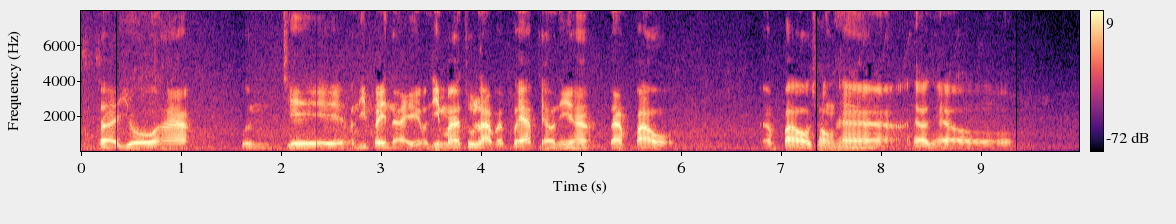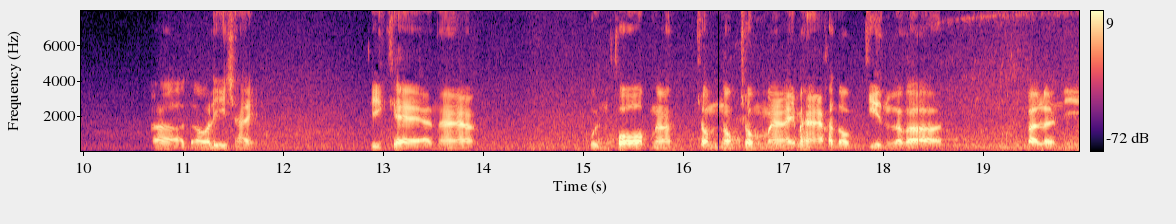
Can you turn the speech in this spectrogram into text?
คุณสายโยนะฮะ คุณเจ วันนี้ไปไหน วันนี้มาธุระแวบๆแถวนี้ฮะสามเป้าสามเป้าช่องห้าแถวแถวเอ่อตอรี่ชัย พี่แคร์นะฮะขุนโฟกนะชมนกชมไม้มาหาขนมกินแล้วก็บาลานี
